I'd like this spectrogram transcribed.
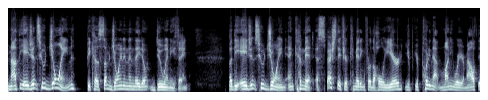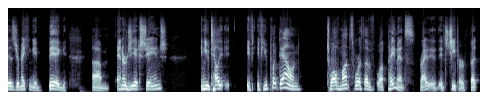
not the agents who join because some join and then they don't do anything. But the agents who join and commit, especially if you're committing for the whole year, you're, you're putting that money where your mouth is. You're making a big um, energy exchange. And you tell if, if you put down 12 months worth of well, payments, right? It, it's cheaper, but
